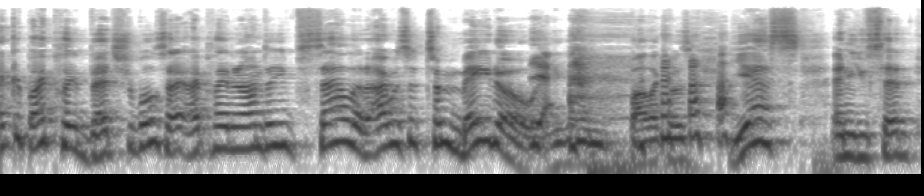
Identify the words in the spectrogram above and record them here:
I, could- I played vegetables. I, I played an Andy salad. I was a tomato." Yeah. And, and Pollack goes, "Yes." And you said,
